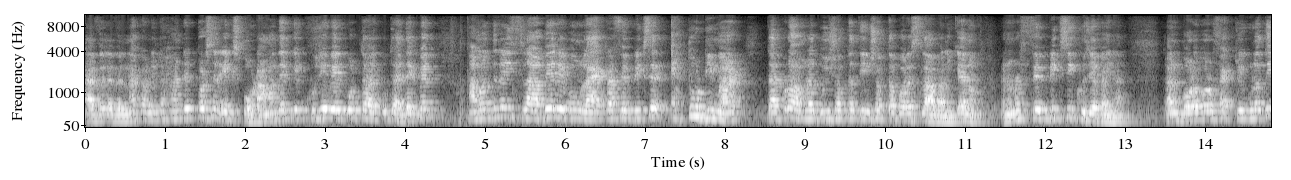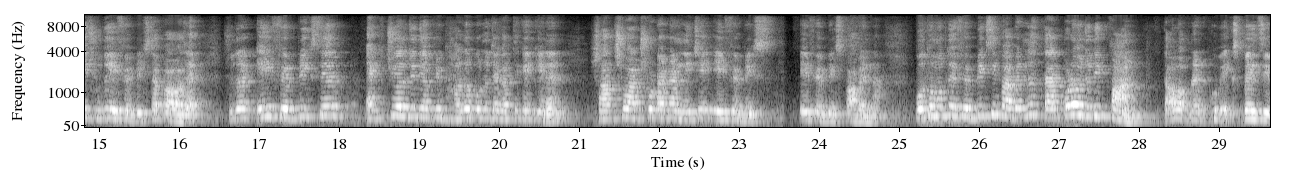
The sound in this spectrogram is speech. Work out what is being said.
অ্যাভেলেবেল না, কারণ এটা হান্ড্রেড পার্সেন্ট এক্সপোর্ট আমাদেরকে খুঁজে বের করতে হয় কোথায়? দেখবেন, আমাদের এই স্লাবের এবং লায়াকরা ফেব্রিক্সের এত ডিমান্ড তারপরে আমরা দুই সপ্তাহ, তিন সপ্তাহ পরে স্লাব আনি। কেন? কারণ আমরা ফেব্রিক্সই খুঁজে পাই না। কারণ বড় বড় ফ্যাক্টরিগুলোতেই শুধু এই ফেব্রিক্সটা পাওয়া যায়। সুতরাং এই ফেব্রিক্সের অ্যাকচুয়াল যদি আপনি ভালো কোনো জায়গা থেকে কেনেন সাতশো আটশো টাকার নিচে এই ফেব্রিক্স এই ফেব্রিক্স পাবেন না। প্রথমত এই ফেব্রিক্সই পাবেন না, তারপরেও যদি পান, তাও আপনার খুব এক্সপেন্সিভ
